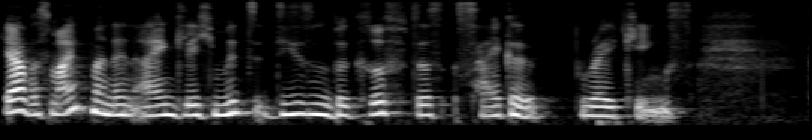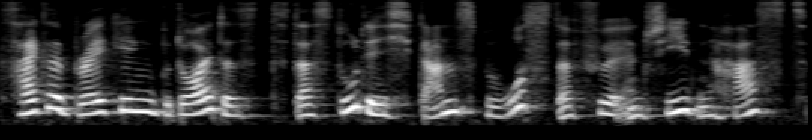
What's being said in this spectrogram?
Ja, was meint man denn eigentlich mit diesem Begriff des Cycle Breakings? Cycle Breaking bedeutet, dass du dich ganz bewusst dafür entschieden hast,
